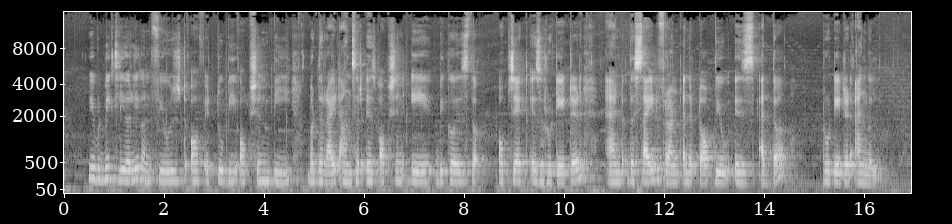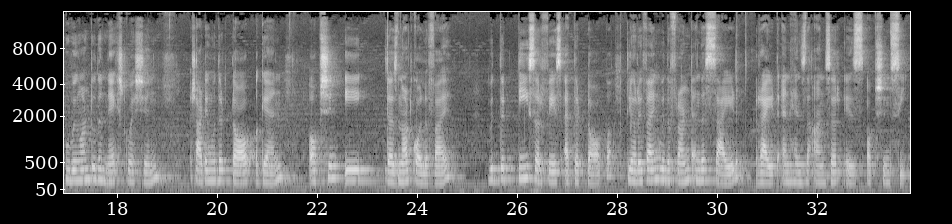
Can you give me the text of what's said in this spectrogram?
we would be clearly confused of it to be option B but the right answer is option A because the object is rotated and the side front and the top view is at the rotated angle. Moving on to the next question starting with the top again option A does not qualify with the T surface at the top, clarifying with the front and the side right and hence the answer is option C.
